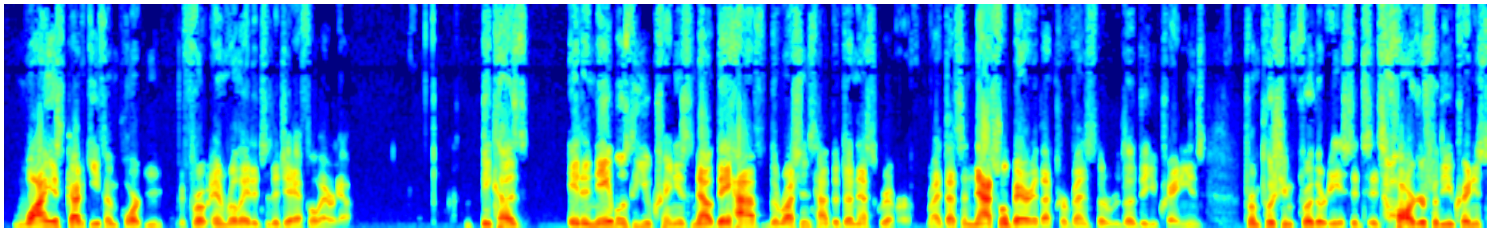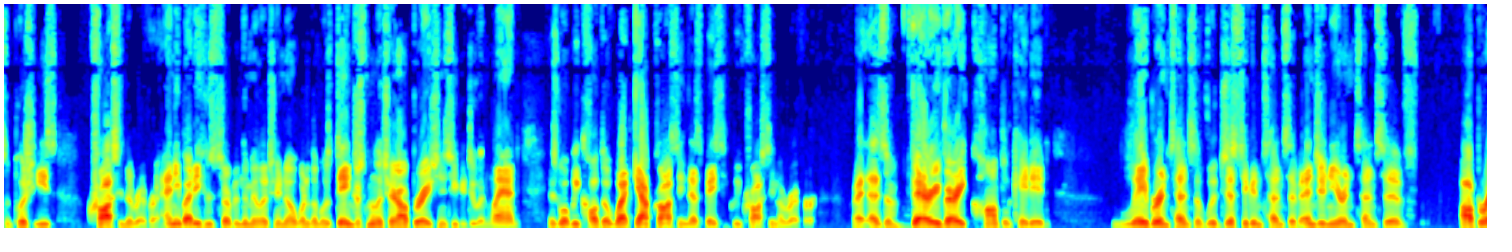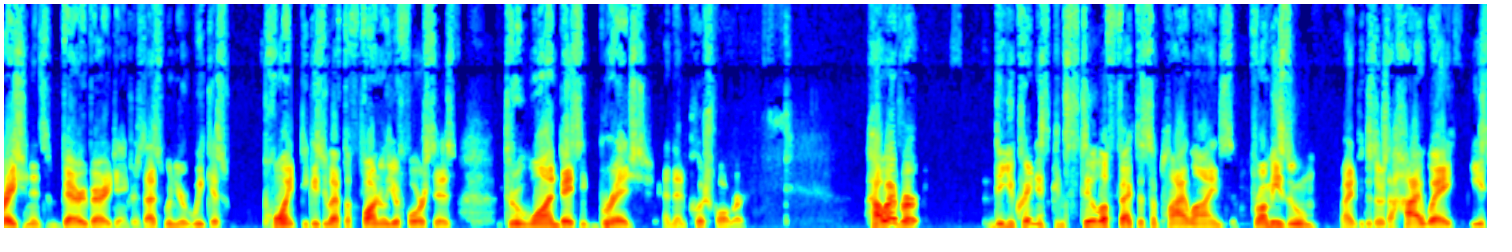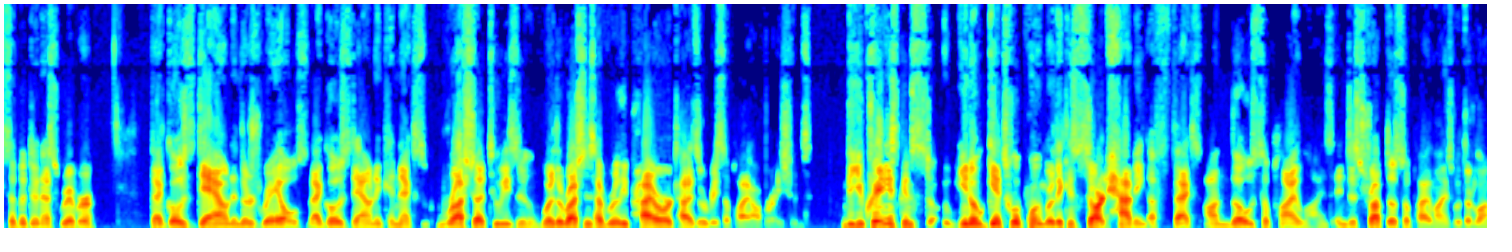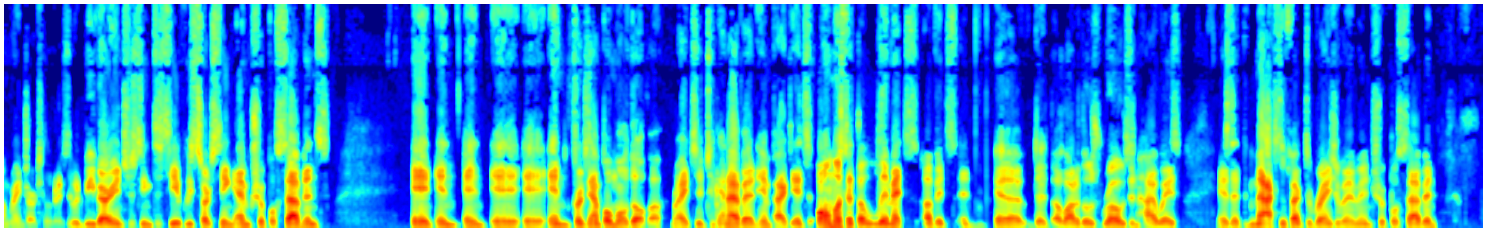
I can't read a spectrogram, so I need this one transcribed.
why is Kharkiv important for and related to the JFO area? Because it enables the Ukrainians. Now they have the Russians have the Donetsk River, right? That's a natural barrier that prevents the, the, the Ukrainians from pushing further east. It's it's harder for the Ukrainians to push east crossing the river. Anybody who's served in the military know one of the most dangerous military operations you could do in land is what we call the wet gap crossing. That's basically crossing a river, right? As a very very complicated, labor intensive, logistic intensive, engineer intensive operation. It's very very dangerous. That's when your weakest point because you have to funnel your forces through one basic bridge and then push forward. However, the Ukrainians can still affect the supply lines from Izum, right? Because there's a highway east of the Donetsk River that goes down, and there's rails that goes down and connects Russia to Izum, where the Russians have really prioritized their resupply operations. The Ukrainians can, you know, get to a point where they can start having effects on those supply lines and disrupt those supply lines with their long-range artillery. It would be very interesting to see if we start seeing M triple sevens in, in, in, in, in, for example, Moldova, right? To, to kind of have an impact. It's almost at the limits of its, uh, the, a lot of those roads and highways is at the max effective range of MN triple seven,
